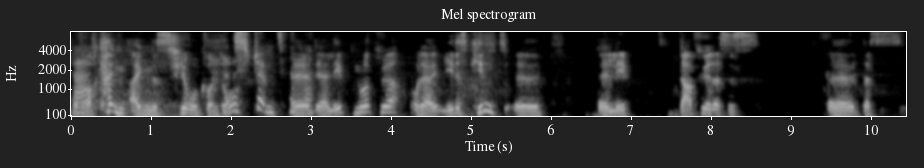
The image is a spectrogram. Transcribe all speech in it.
der Ja. braucht kein eigenes Girokonto. Das stimmt. äh, der lebt nur für oder jedes Kind äh, äh, lebt dafür, dass es äh, dass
